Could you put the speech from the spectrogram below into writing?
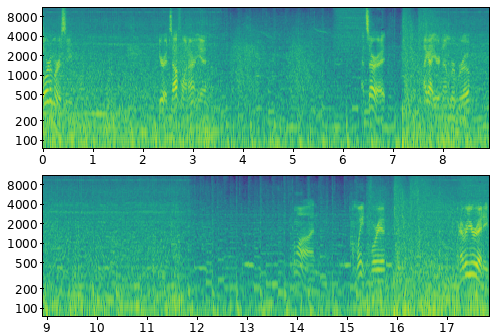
Lord of mercy. You're a tough one, aren't you? That's alright. I got your number, bro. Come on. I'm waiting for you. Whenever you're ready.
